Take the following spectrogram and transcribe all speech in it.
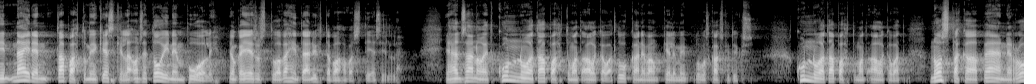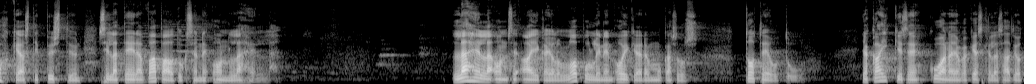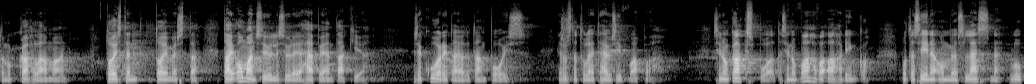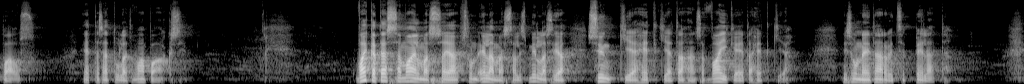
niin näiden tapahtumien keskellä on se toinen puoli, jonka Jeesus tuo vähintään yhtä vahvasti esille. Ja hän sanoi, että kun nuo tapahtumat alkavat, Luukkaan evankeliumi luvussa 21, kun nuo tapahtumat alkavat, nostakaa päänne rohkeasti pystyyn, sillä teidän vapautuksenne on lähellä. Lähellä on se aika, jolloin lopullinen oikeudenmukaisuus toteutuu. Ja kaikki se kuona, jonka keskellä sä oot joutunut kahlaamaan toisten toimesta tai oman syyllisyyden ja häpeän takia, niin se kuoritaan ja otetaan pois. Ja susta tulee täysin vapaa. Siinä on kaksi puolta. Siinä on vahva ahdinko, mutta siinä on myös läsnä lupaus, että sä tulet vapaaksi. Vaikka tässä maailmassa ja sun elämässä olisi millaisia synkkiä hetkiä tahansa, vaikeita hetkiä, niin sun ei tarvitse pelätä.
